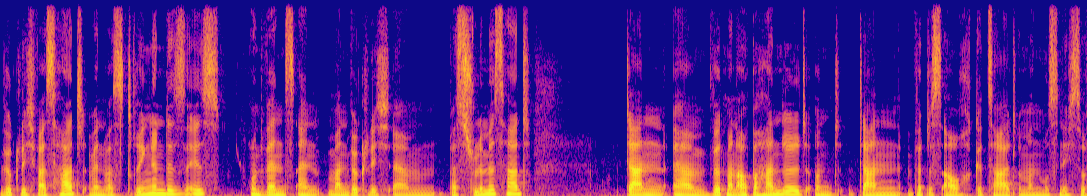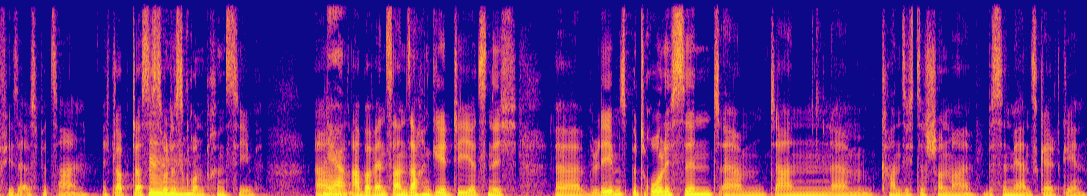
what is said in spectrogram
wirklich was hat, wenn was Dringendes ist und wenn es ein, man wirklich ähm, was Schlimmes hat, dann ähm, wird man auch behandelt und dann wird es auch gezahlt und man muss nicht so viel selbst bezahlen. Ich glaube, das ist mhm. so das mhm. Grundprinzip. Ähm, ja. Aber wenn es an Sachen geht, die jetzt nicht äh, lebensbedrohlich sind, ähm, dann ähm, kann sich das schon mal ein bisschen mehr ins Geld gehen.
